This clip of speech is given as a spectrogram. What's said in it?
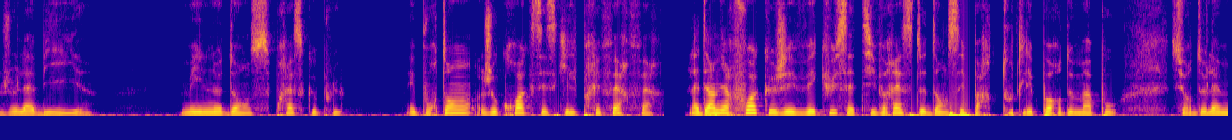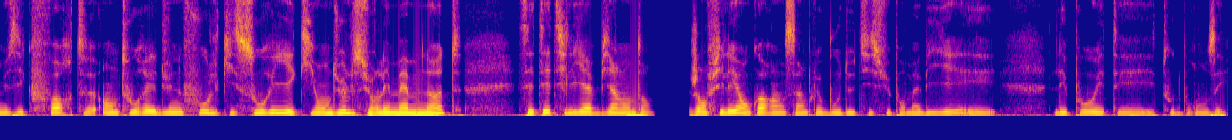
je l'habille, mais il ne danse presque plus. Et pourtant, je crois que c'est ce qu'il préfère faire. La dernière fois que j'ai vécu cette ivresse de danser par toutes les pores de ma peau, sur de la musique forte, entourée d'une foule qui sourit et qui ondule sur les mêmes notes, c'était il y a bien longtemps. J'enfilais encore un simple bout de tissu pour m'habiller et les peaux étaient toutes bronzées.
